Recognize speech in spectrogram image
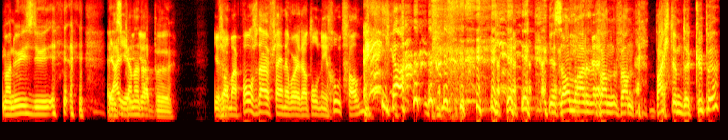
Maar nu is hij, hij Ja, is je- Canada je- beu. Je zal maar postduif zijn, daar word je daar toch niet goed van. Ja. je zal maar van, van Bachtem de Kuppe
